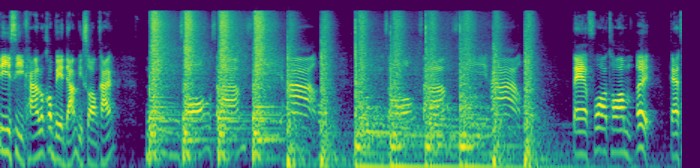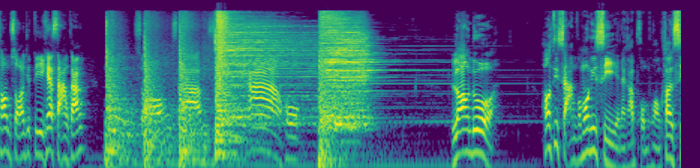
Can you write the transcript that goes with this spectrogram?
ตี4ครั้งแล้วก็เบสดัมอีก2ครั้ง1 2 3 4 5 6 1 2 3 4แต่ฟอร์ทอมเอ้ยแต่ทอมสองจะตีแค่3ครั้ง1 2 3 4 5 6ลองดูห้องที่ 3 กับห้องที่ 4 นะครับผมของท่อน C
